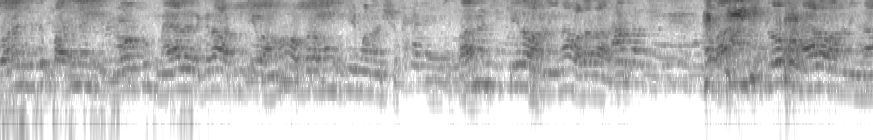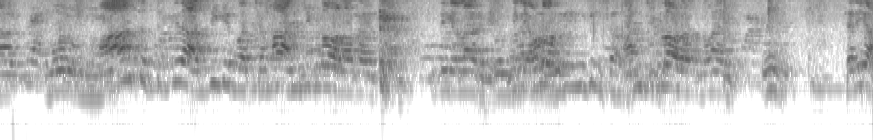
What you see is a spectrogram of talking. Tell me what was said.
குறைஞ்சது பதினஞ்சு கிலோவுக்கு மேல இருக்கிற ஆட்டுக்குட்டி வாங்கணும். ரொம்ப ரொம்ப முக்கியமான விஷயம். பதினஞ்சு கீழே வாங்கினீங்கன்னா வளராது. பதினஞ்சு கிலோக்கு மேல வாங்கினீங்கன்னா ஒரு மாசத்துக்கு அதிகபட்சமா அஞ்சு கிலோ வளர்ற குட்டிகள்லாம் இருக்கு. இன்னைக்கு எவ்வளவு? அஞ்சு கிலோ வளர்றதெல்லாம் இருக்கு. சரியா?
